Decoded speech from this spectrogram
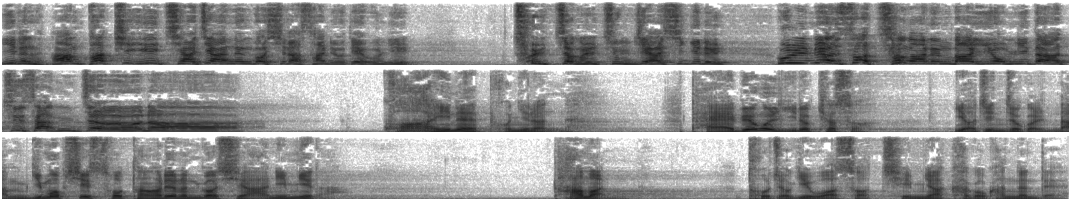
이는 안팎이 일치하지 않는 것이라 사료되오니 출정을 중지하시기를 울면서 청하는 바이옵니다 주상전하 과인의 본인은 패병을 일으켜서 여진족을 남김없이 소탕하려는 것이 아닙니다. 다만 도적이 와서 침략하고 갔는데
